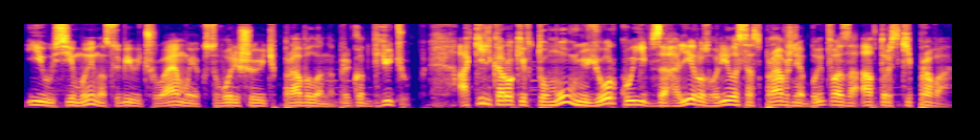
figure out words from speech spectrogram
і усі ми на собі відчуваємо, як суворішують правила, наприклад, в YouTube. А кілька років тому в Нью-Йорку і взагалі розгорілася справжня битва за авторські права.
